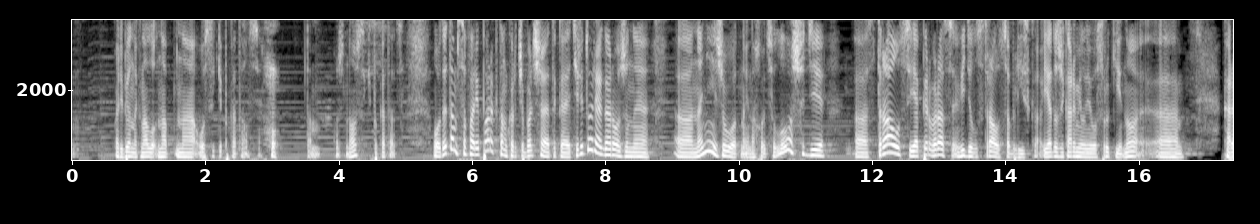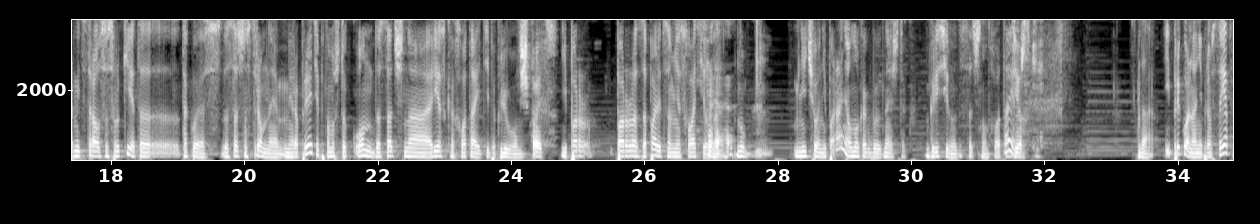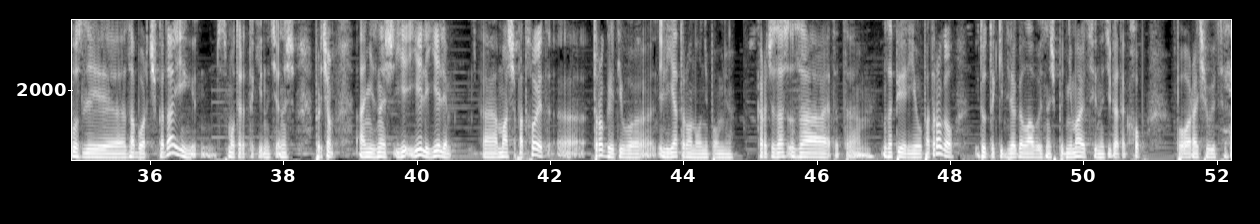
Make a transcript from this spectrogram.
ребенок на, на, на ослике покатался. Там можно на ослике покататься. Вот, и там сафари-парк, там, короче, большая такая территория огороженная, а, на ней животные находятся, лошади, а, страусы. Я первый раз видел страуса близко, я даже кормил его с руки, но э, кормить страуса с руки это э, такое достаточно стрёмное мероприятие, потому что он достаточно резко хватает тебя клювом. Щипается. И пару, пару раз за палец он меня схватил, да. Ну, ничего не поранил, но как бы, знаешь, так агрессивно достаточно он хватает. Дерзкий. Да, и прикольно, они прям стоят возле заборчика, да, и смотрят такие на тебя, знаешь. Причем они, знаешь, еле-еле э, Маша подходит, э, трогает его, или я тронул, не помню. Короче, за, за этот, э, за перья его потрогал, и тут такие две головы, значит, поднимаются и на тебя так хоп, поворачиваются.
